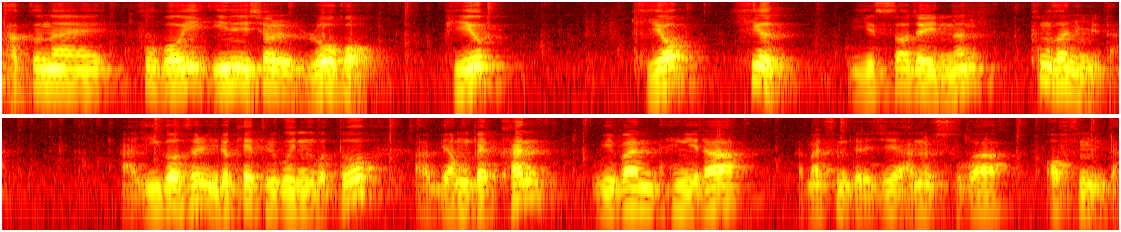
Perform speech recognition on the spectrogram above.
박근혜 후보의 이니셜 로고, 비읍, 기역, 히읗 이게 써져 있는 풍선입니다. 아, 이것을 이렇게 들고 있는 것도 명백한 위반 행위라 말씀드리지 않을 수가 없습니다.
